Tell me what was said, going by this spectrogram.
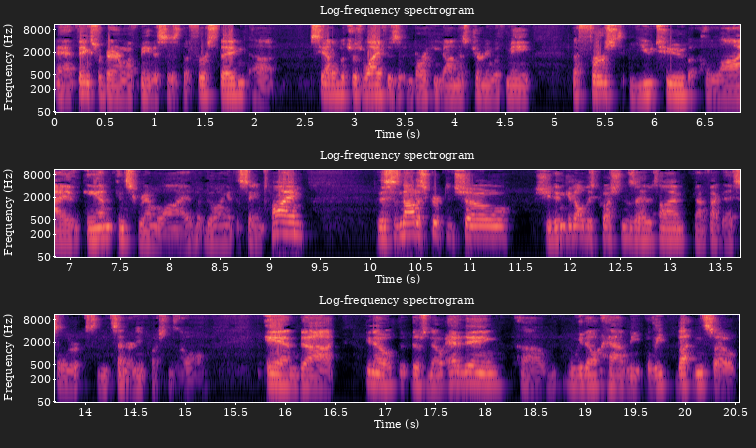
and thanks for bearing with me. This is the first thing. Uh, Seattle Butcher's wife is embarking on this journey with me. The first YouTube live and Instagram live going at the same time. This is not a scripted show. She didn't get all these questions ahead of time. Matter of fact, I still didn't send her any questions at all. And, uh, you know, there's no editing. Uh, we don't have any bleep button. So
